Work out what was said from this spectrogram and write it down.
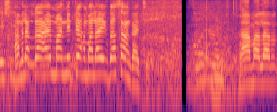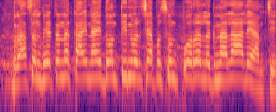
आम्हाला काय मान्य ते आम्हाला एकदा सांगायचं. आम्हाला राशन भेटणं काय नाही. दोन तीन वर्षापासून पोरं लग्नाला आले आमचे.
